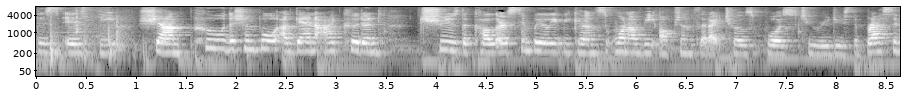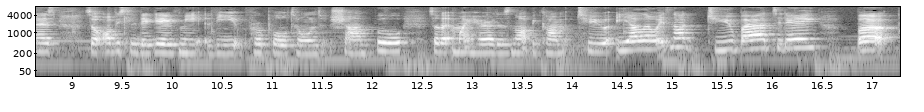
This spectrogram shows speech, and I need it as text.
this is the shampoo. The shampoo, again, I couldn't choose the color simply because one of the options that I chose was to reduce the brassiness. So obviously they gave me the purple toned shampoo so that my hair does not become too yellow. It's not too bad today, but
